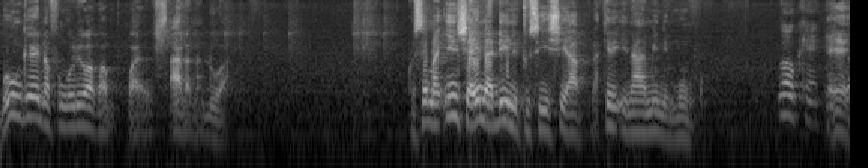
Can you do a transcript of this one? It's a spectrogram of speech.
bunge inafunguliwa kwa, kwa sala na dua. Kusema nchi haina dini tusiishie hapo, lakini inaamini Mungu. Okay. Eh.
